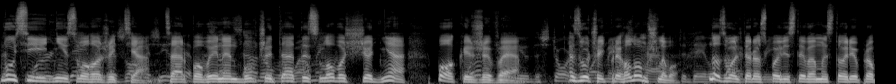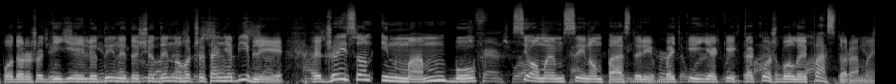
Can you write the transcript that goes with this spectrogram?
в усі дні свого життя. Цар повинен був читати слово щодня, поки живе. Звучить приголомшливо. Дозвольте розповісти вам історію про подорож однієї людини до щоденного читання Біблії. Джейсон Інмам був сьомим сином пасторів, батьки яких також були пасторами.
